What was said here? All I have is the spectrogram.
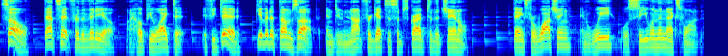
So, that's it for the video. I hope you liked it. If you did, give it a thumbs up and do not forget to subscribe to the channel. Thanks for watching and we will see you in the next one.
